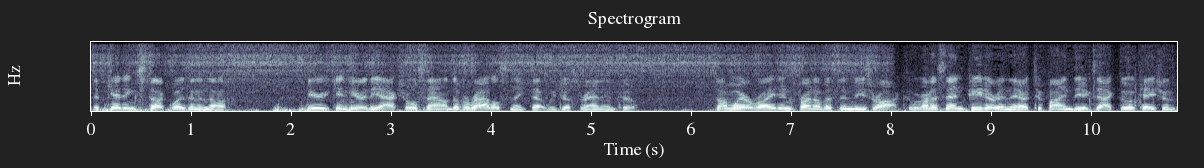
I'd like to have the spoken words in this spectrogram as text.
If getting stuck wasn't enough, here you can hear the actual sound of a rattlesnake that we just ran into. Somewhere right in front of us in these rocks. We're going to send Peter in there to find the exact location,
